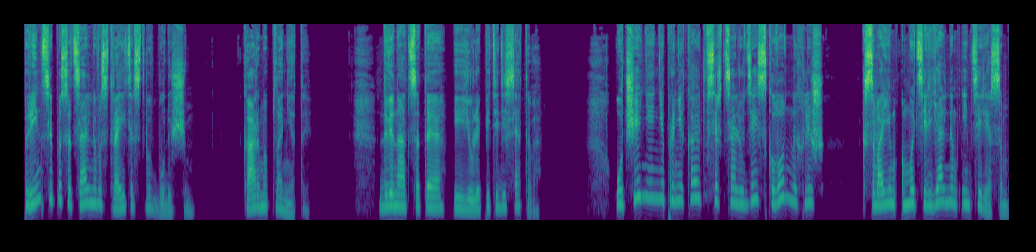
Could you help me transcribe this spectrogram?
Принципы социального строительства в будущем. Карма планеты. 12 июля 50 -го. Учения не проникают в сердца людей, склонных лишь к своим материальным интересам,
